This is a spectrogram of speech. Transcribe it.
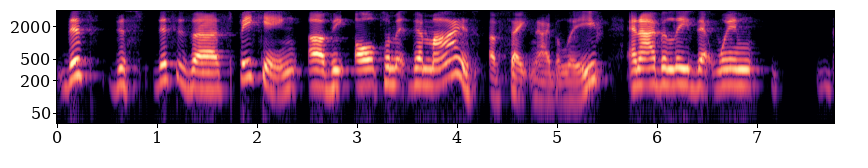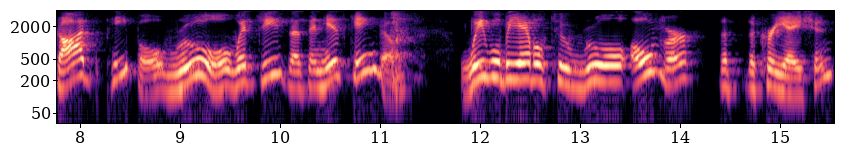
this this this is uh, speaking of the ultimate demise of Satan, I believe, and I believe that when God's people rule with Jesus in his kingdom, we will be able to rule over the, the creation,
